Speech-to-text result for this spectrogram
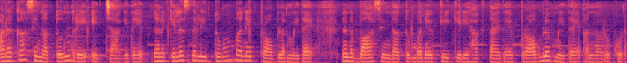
ಹಣಕಾಸಿನ ತೊಂದರೆ ಹೆಚ್ಚಾಗಿದೆ. ನನ್ನ ಕೆಲಸದಲ್ಲಿ ತುಂಬಾ ಪ್ರಾಬ್ಲಮ್ ಇದೆ. ನನ್ನ ಬಾಸಿಂದ ತುಂಬಾ ಕಿರಿಕಿರಿ ಆಗ್ತಾ ಇದೆ. ಪ್ರಾಬ್ಲಮ್ ಇದೆ ಅನ್ನೋರು ಕೂಡ.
